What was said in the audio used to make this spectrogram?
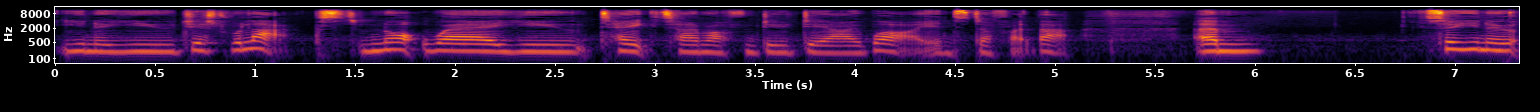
you know you just relaxed, not where you take time off and do DIY and stuff like that. Um, so you know,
